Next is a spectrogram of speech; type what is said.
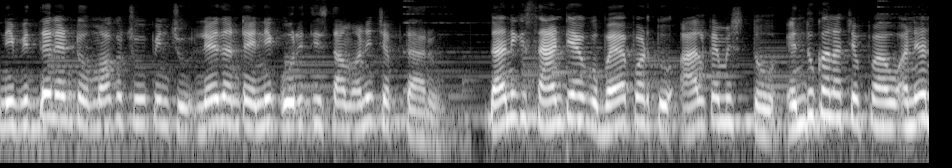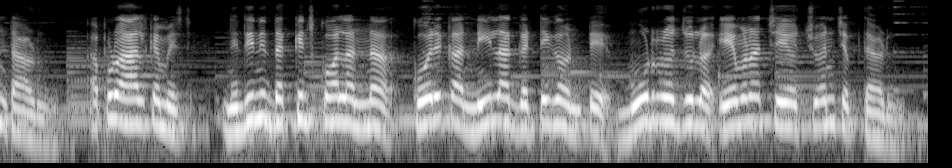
నీ విద్యలేంటో మాకు చూపించు లేదంటే నీకు ఉరి తీస్తామని చెప్తారు. దానికి శాంటియాగో భయపడుతూ ఆల్కెమిస్ట్తో ఎందుకు అలా చెప్పావు? అని అంటాడు. అప్పుడు ఆల్కెమిస్ట్ నిధిని దక్కించుకోవాలన్న కోరిక నీలా గట్టిగా ఉంటే మూడు రోజుల్లో ఏమైనా చేయొచ్చు అని చెప్తాడు.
